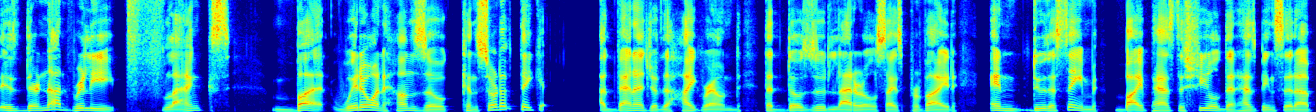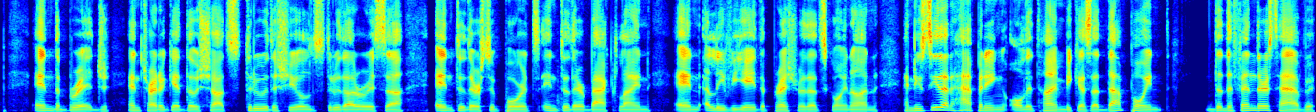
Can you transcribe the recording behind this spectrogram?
is they're not really flanks, but Widow and Hanzo can sort of take advantage of the high ground that those two lateral sides provide and do the same bypass the shield that has been set up in the bridge and try to get those shots through the shields through the Orisa into their supports into their backline and alleviate the pressure that's going on and you see that happening all the time because at that point the defenders have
